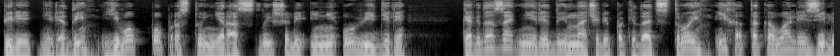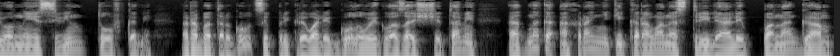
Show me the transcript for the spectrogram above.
Передние ряды его попросту не расслышали и не увидели – Когда задние ряды начали покидать строй, их атаковали зеленые с винтовками. Работорговцы прикрывали головы и глаза щитами, однако охранники каравана стреляли по ногам.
